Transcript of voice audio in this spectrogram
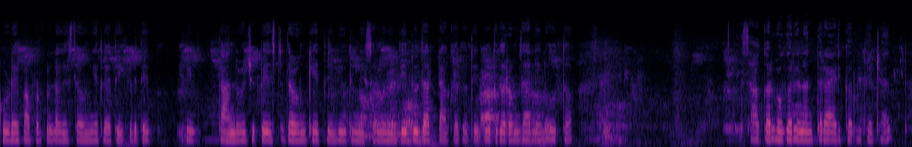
कुरडई पापड पण लगेच तळून घेतले होते. इकडे ते एक तांदूळची पेस्ट तळून घेतलेली होती मिक्सरमधून ती दुधात टाकत होती. दूध गरम झालेलं होतं. साखर वगैरे नंतर ॲड करू त्याच्यात तिथे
